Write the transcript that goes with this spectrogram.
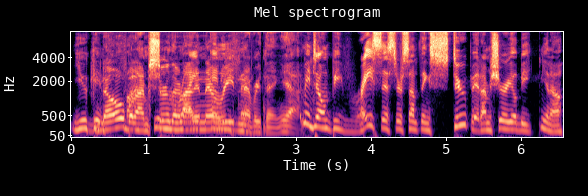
You can know, but I'm sure they're not in there reading everything. Yeah. I mean, don't be racist or something stupid. I'm sure you'll be, you know,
